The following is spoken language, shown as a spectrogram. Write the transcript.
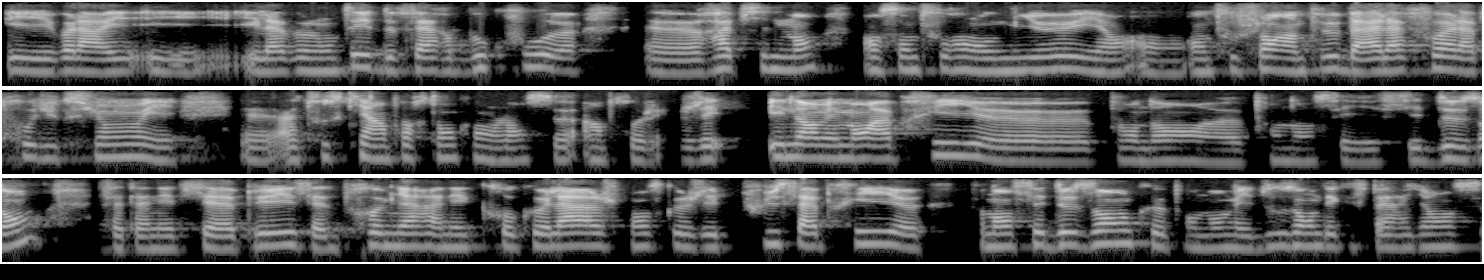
et voilà et, et, la volonté de faire beaucoup euh, rapidement en s'entourant au mieux et en, en, touchant un peu bah, à la fois à la production et euh, à tout ce qui est important quand on lance un projet. J'ai énormément appris euh, pendant euh, pendant ces, ces, deux ans, cette année de CAP, cette première année de Crocola. Je pense que j'ai plus appris pendant ces deux ans que pendant mes 12 ans d'expérience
